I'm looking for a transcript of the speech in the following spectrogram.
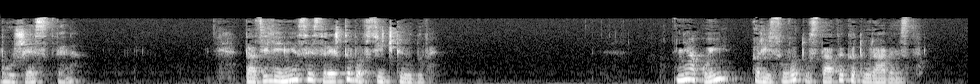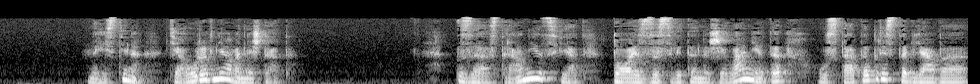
Божествена. Тази линия се среща във всички удове. Някои рисуват устата като равенство. Наистина, тя уравнява нещата. За астралният свят, т.е. за света на желанията, устата представлява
